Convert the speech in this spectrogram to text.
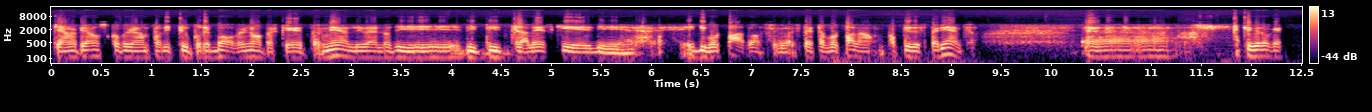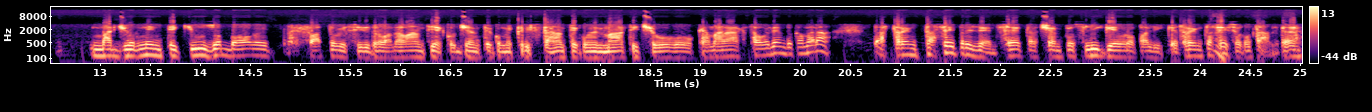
piano piano scoprirà un po' di più pure Bove, no? perché per me a livello di, di, di Zaleschi e di, e di Volpato, anzi rispetto a Volpato ha un po' più di esperienza. Eh, è vero che maggiormente chiuso a Bove il fatto che si ritrova davanti ecco, gente come Cristante, come Matic o Camarà. Stavo vedendo Camarà ha 36 presenze eh, tra Champions League e Europa League, 36 sono tante. Eh.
